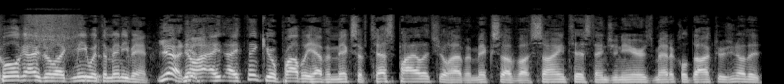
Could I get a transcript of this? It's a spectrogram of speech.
cool guys, or like me with the minivan? Yeah, No, yeah. I, I think you'll probably have a mix of test pilots. You'll have a mix of uh, scientists, engineers, medical doctors. You know, the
